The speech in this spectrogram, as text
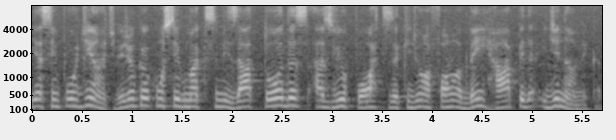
e assim por diante. Vejam que eu consigo maximizar todas as viewports aqui de uma forma bem rápida e dinâmica.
